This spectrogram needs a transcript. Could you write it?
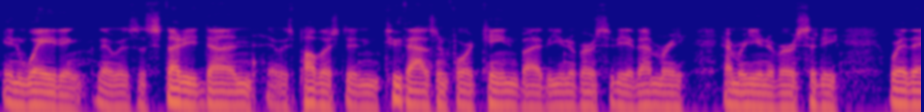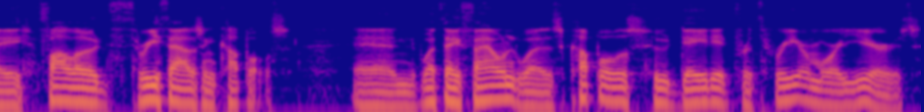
in waiting. There was a study done. It was published in 2014 by the University of Emory, Emory University, where they followed 3,000 couples. And what they found was couples who dated for three or more years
